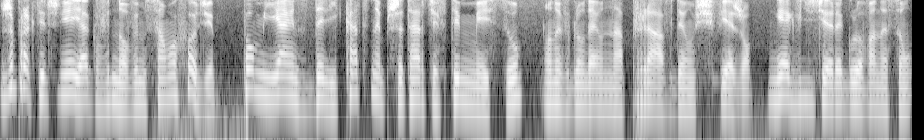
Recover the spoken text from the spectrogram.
że praktycznie jak w nowym samochodzie. Pomijając delikatne przetarcie w tym miejscu, one wyglądają naprawdę świeżo. Jak widzicie, regulowane są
